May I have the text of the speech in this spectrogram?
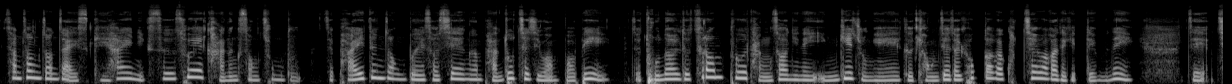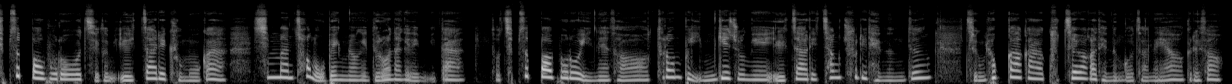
삼성전자 SK 하이닉스 수혜 가능성 충분. 바이든 정부에서 시행한 반도체 지원법이 이제 도널드 트럼프 당선인의 임기 중에 그 경제적 효과가 구체화가 되기 때문에 이제 칩스법으로 지금 일자리 규모가 10만 1,500명이 늘어나게 됩니다. 그래서 칩스법으로 인해서 트럼프 임기 중에 일자리 창출이 되는 등 지금 효과가 구체화가 되는 거잖아요. 그래서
